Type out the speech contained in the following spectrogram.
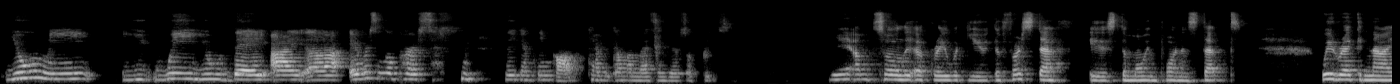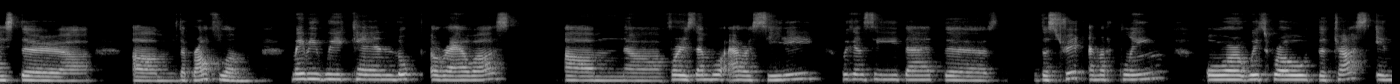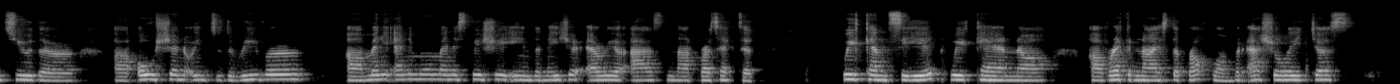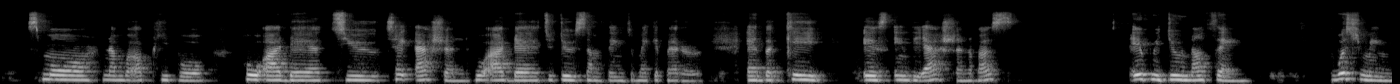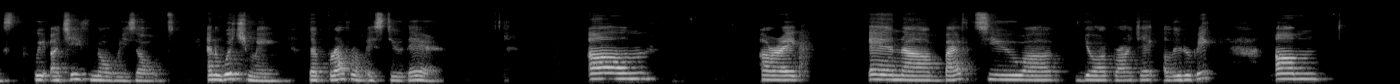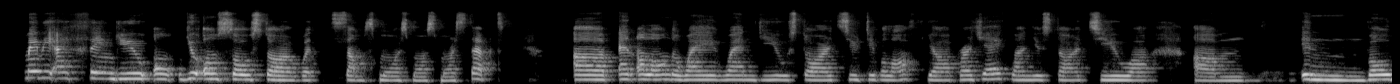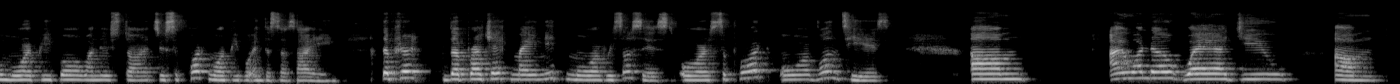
You, me, you, we, you, they, I, uh, every single person that you can think of can become a messenger of peace. Yeah, I'm totally agree with you. The first step is the more important step. We recognize the uh, um, the problem maybe we can look around us. Um, uh, for example, our city, we can see that the, the street are not clean or we throw the trash into the uh, ocean or into the river. Uh, many animal, many species in the nature area are not protected. We can see it, we can uh, uh, recognize the problem, but actually just small number of people who are there to take action, who are there to do something to make it better. And the key is in the action of us. If we do nothing, which means we achieve no result, and which means the problem is still there. Um, all right, and uh, back to uh, your project a little bit. Um, maybe I think you you also start with some small, small, small steps. Uh, and along the way, when you start to develop your project, when you start to uh, um, involve more people, when you start to support more people in the society, the, pro- the project may need more resources or support or volunteers. Um, I wonder where you um,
